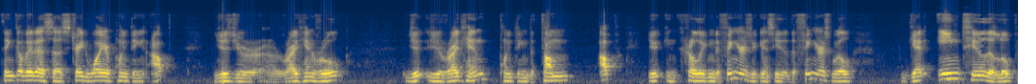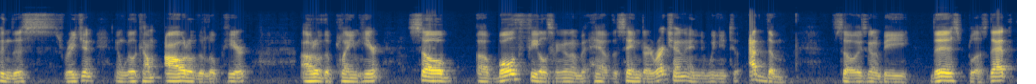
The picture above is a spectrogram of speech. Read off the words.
think of it as a straight wire pointing up, use your uh, right hand rule, your right hand pointing the thumb up, you, in curling the fingers, you can see that the fingers will get into the loop in this region and will come out of the loop here, out of the plane here. So uh, both fields are going to have the same direction and we need to add them. So it's going to be this plus that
